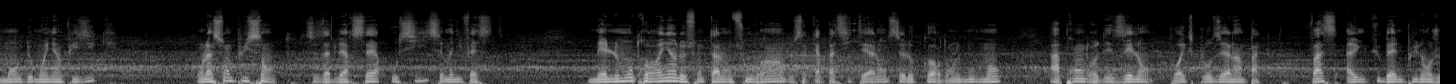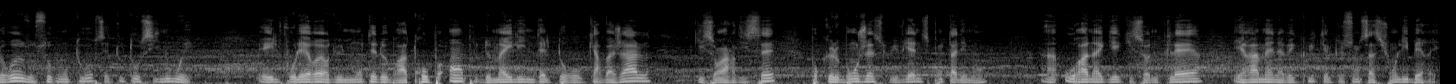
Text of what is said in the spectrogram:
Manque de moyens physiques On la sent puissante, ses adversaires aussi se manifestent. Mais elle ne montre rien de son talent souverain, de sa capacité à lancer le corps dans le mouvement, à prendre des élans pour exploser à l'impact. Face à une cubaine plus dangereuse, au second tour, c'est tout aussi noué. Et il faut l'erreur d'une montée de bras trop ample de Maylin Del Toro Carvajal, qui s'enhardissait, pour que le bon geste lui vienne spontanément. Un Uranage qui sonne clair et ramène avec lui quelques sensations libérées.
